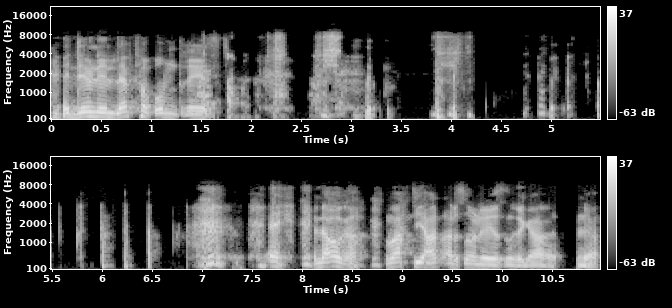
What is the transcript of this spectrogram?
Indem du den Laptop umdrehst. Ey, Laura, mach die an. Alles ohne, das ist ein Regal. Ja.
